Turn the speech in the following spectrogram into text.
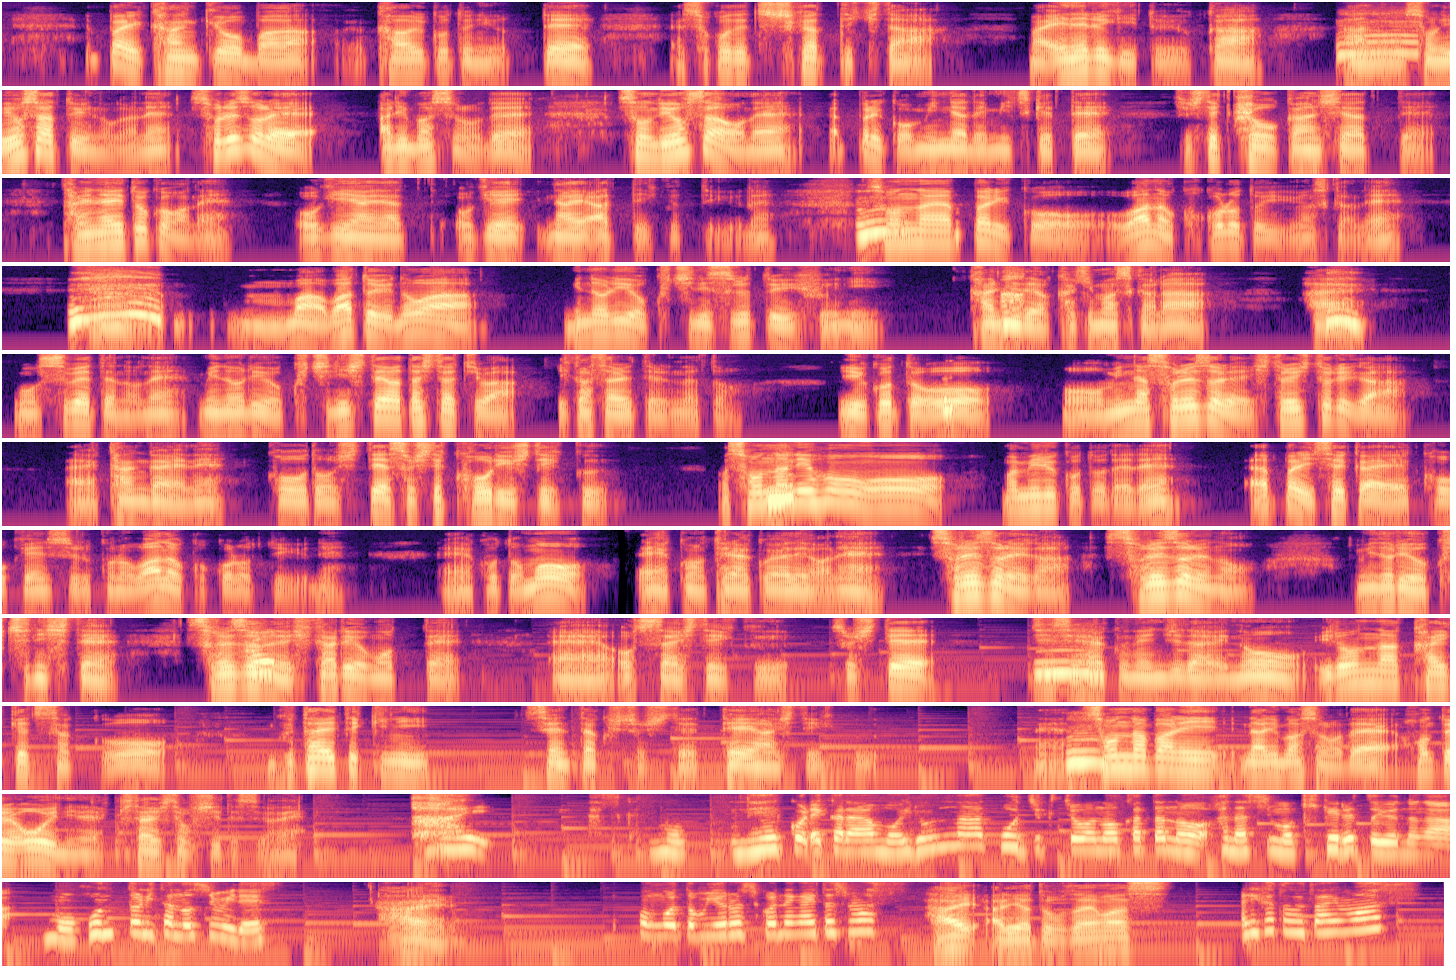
っぱり環境場変わることによって、そこで培ってきた、まあ、エネルギーというか、あの、その良さというのがね、それぞれありますので、その良さをね、やっぱりこうみんなで見つけて、そして共感し合って、足りないとこをね、補い合って、補い合っていくっていうね、そんなやっぱりこう、和の心といいますかね、うん、まあ和というのは、実りを口にするというふうに漢字では書きますから、はい。もうすべてのね、実りを口にして私たちは生かされてるんだということを、もうみんなそれぞれ一人一人が考えね、行動して、そして交流していく。そんな日本を、まあ、見ることでね、やっぱり世界へ貢献するこの和の心というね、えー、ことも、えー、この寺子屋ではね、それぞれが、それぞれの緑を口にして、それぞれの光を持って、はい、えー、お伝えしていく。そして、人生100年時代のいろんな解決策を具体的に選択肢として提案していく。ね、うん、そんな場になりますので、本当に大いにね、期待してほしいですよね。はい。確かにもうね、これからもいろんなこう塾長の方の話も聞けるというのが、もう本当に楽しみです。はい。今後ともよろしくお願いいたします。はい、ありがとうございます。ありがとうございます。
